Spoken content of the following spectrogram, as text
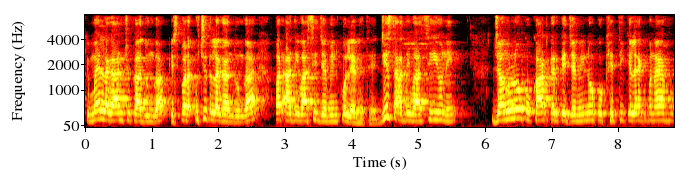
कि मैं लगान चुका दूँगा, इस पर उचित लगान दूँगा, और आदिवासी ज़मीन को ले रहे थे। जिस आदिवासियों ने जंगलों को काट करके जमीनों को खेती के लायक बनाया हो,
